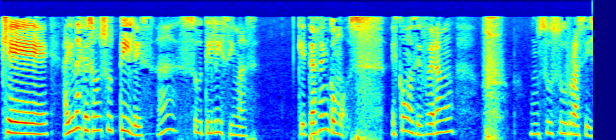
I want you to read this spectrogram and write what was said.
que hay unas que son sutiles, ¿ah? sutilísimas, que te hacen como, es como si fueran un, un susurro así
